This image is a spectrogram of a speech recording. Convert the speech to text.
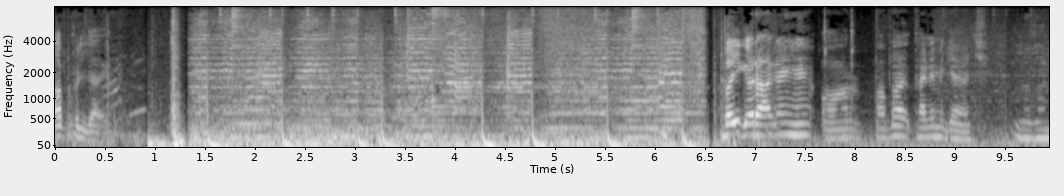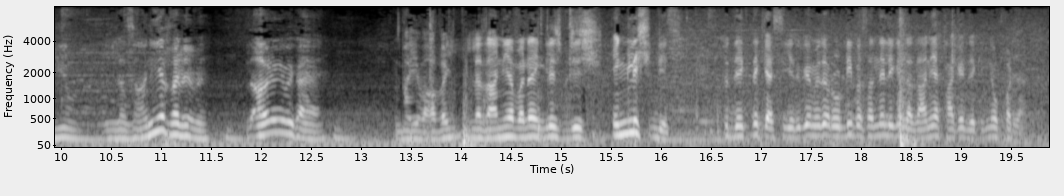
अब खुल जाएगा। भाई घर आ गए हैं और पापा खाने में क्या है आज? लजानिया लजानिया खाने में? आपने भी खाया है? भाई वाह भाई लजानिया बना इंग्लिश डिश इंग्लिश डिश तो देखते कैसी है क्योंकि मुझे रोटी पसंद है लेकिन लजानिया खा के देखेंगे ऊपर जाके।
